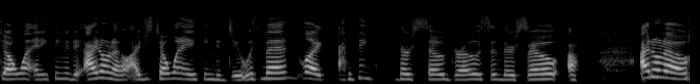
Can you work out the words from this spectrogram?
don't want anything to do. I don't know. I just don't want anything to do with men. Like I think they're so gross and they're so. Uh, I don't know.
